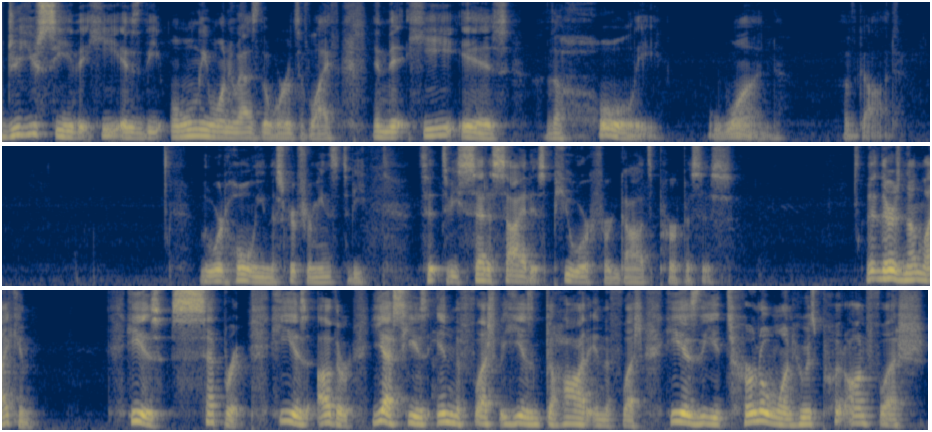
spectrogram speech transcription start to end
Do you see that he is the only one who has the words of life and that he is the holy one of God? The word holy in the scripture means to be to, to be set aside as pure for God's purposes. There is none like him. He is separate. He is other. Yes, he is in the flesh, but he is God in the flesh. He is the eternal one who is put on flesh.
